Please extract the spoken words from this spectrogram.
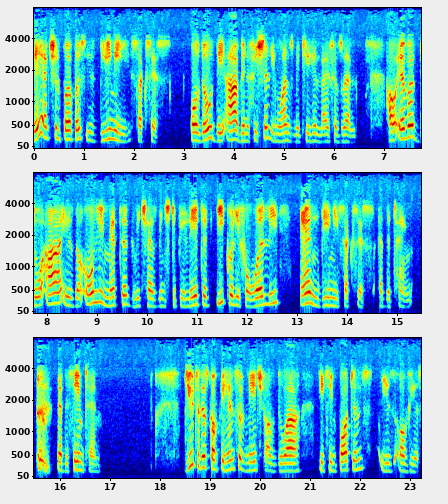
their actual purpose is deeni success, although they are beneficial in one's material life as well. However, dua is the only method which has been stipulated equally for worldly and dini success at the time, at the same time. Due to this comprehensive nature of dua, its importance is obvious.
